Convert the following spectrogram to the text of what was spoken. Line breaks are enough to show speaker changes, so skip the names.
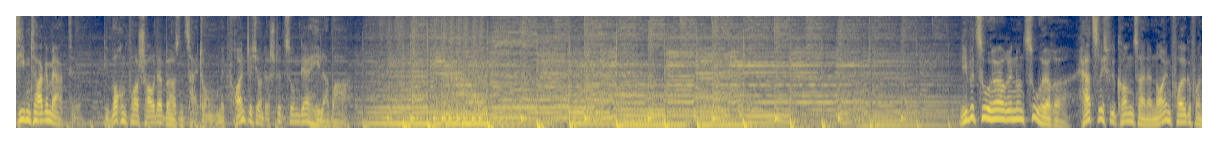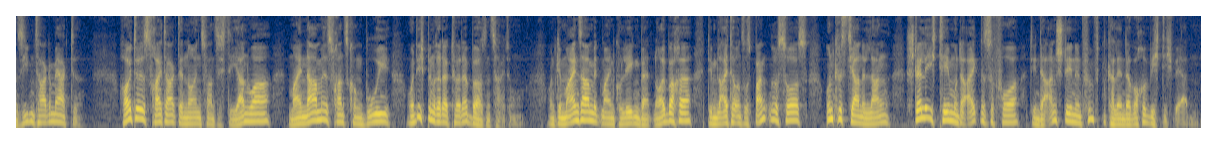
Sieben Tage Märkte, die Wochenvorschau der Börsenzeitung mit freundlicher Unterstützung der Hela Bar. Liebe Zuhörerinnen und Zuhörer, herzlich willkommen zu einer neuen Folge von Sieben Tage Märkte. Heute ist Freitag, der 29. Januar. Mein Name ist Franz Kongbui und ich bin Redakteur der Börsenzeitung. Und gemeinsam mit meinen Kollegen Bernd Neubacher, dem Leiter unseres Bankenressorts, und Christiane Lang stelle ich Themen und Ereignisse vor, die in der anstehenden fünften Kalenderwoche wichtig werden.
